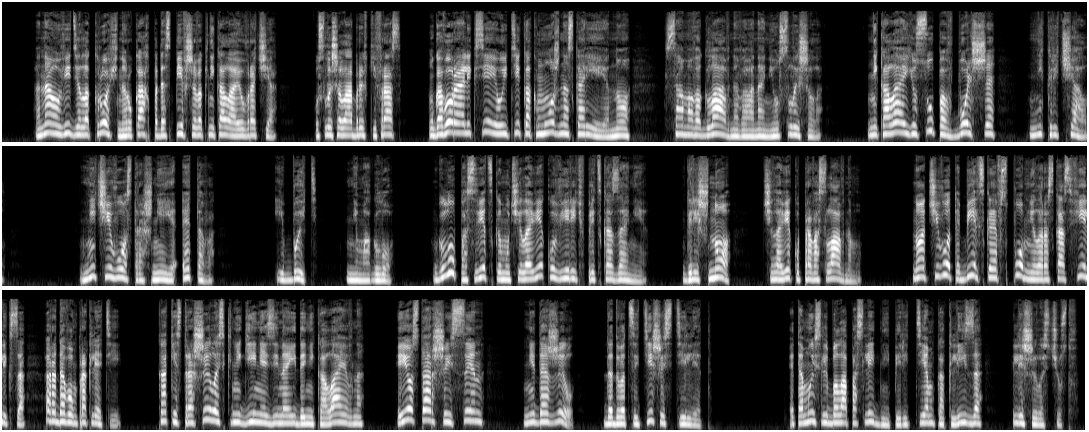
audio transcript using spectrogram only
Она увидела кровь на руках подоспевшего к Николаю врача. Услышала обрывки фраз, уговоры Алексея уйти как можно скорее, но самого главного она не услышала. Николай Юсупов больше не кричал. Ничего страшнее этого и быть не могло. Глупо светскому человеку верить в предсказания. Грешно человеку православному. Но от чего-то Бельская вспомнила рассказ Феликса о родовом проклятии. Как и страшилась княгиня Зинаида Николаевна, ее старший сын не дожил до 26 лет. Эта мысль была последней перед тем, как Лиза лишилась чувств.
